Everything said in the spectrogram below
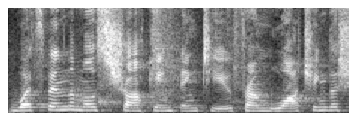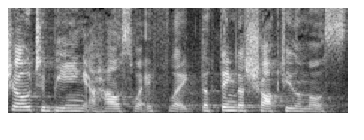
What's been the most shocking thing to you from watching the show to being a housewife? Like the thing that shocked you the most?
